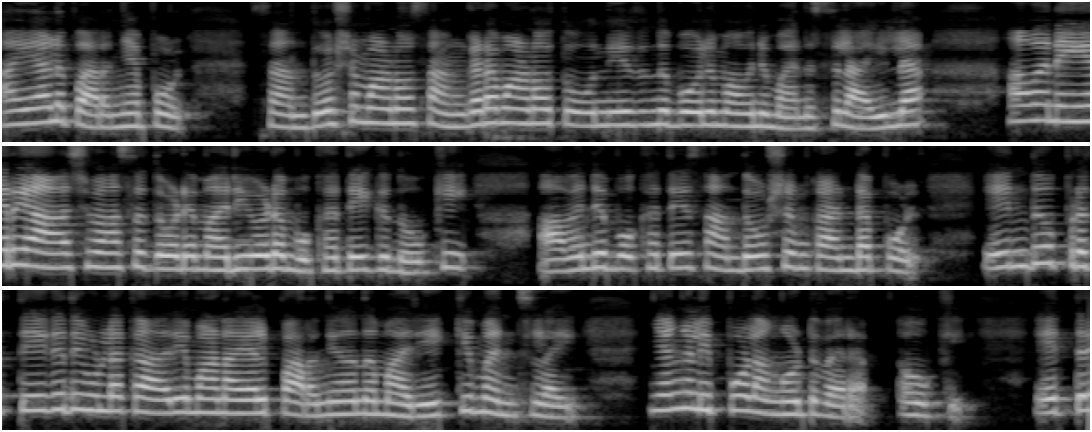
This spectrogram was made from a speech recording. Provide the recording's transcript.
അയാൾ പറഞ്ഞപ്പോൾ സന്തോഷമാണോ സങ്കടമാണോ തോന്നിയതെന്ന് പോലും അവന് മനസ്സിലായില്ല. അവൻ ഏറെ ആശ്വാസത്തോടെ മരിയുടെ മുഖത്തേക്ക് നോക്കി. അവന്റെ മുഖത്തെ സന്തോഷം കണ്ടപ്പോൾ എന്തോ പ്രത്യേകതയുള്ള കാര്യമാണ് അയാൾ പറഞ്ഞതെന്ന് മരിയയ്ക്ക് മനസ്സിലായി. ഞങ്ങൾ ഇപ്പോൾ അങ്ങോട്ട് വരാം. ഓക്കെ. എത്ര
